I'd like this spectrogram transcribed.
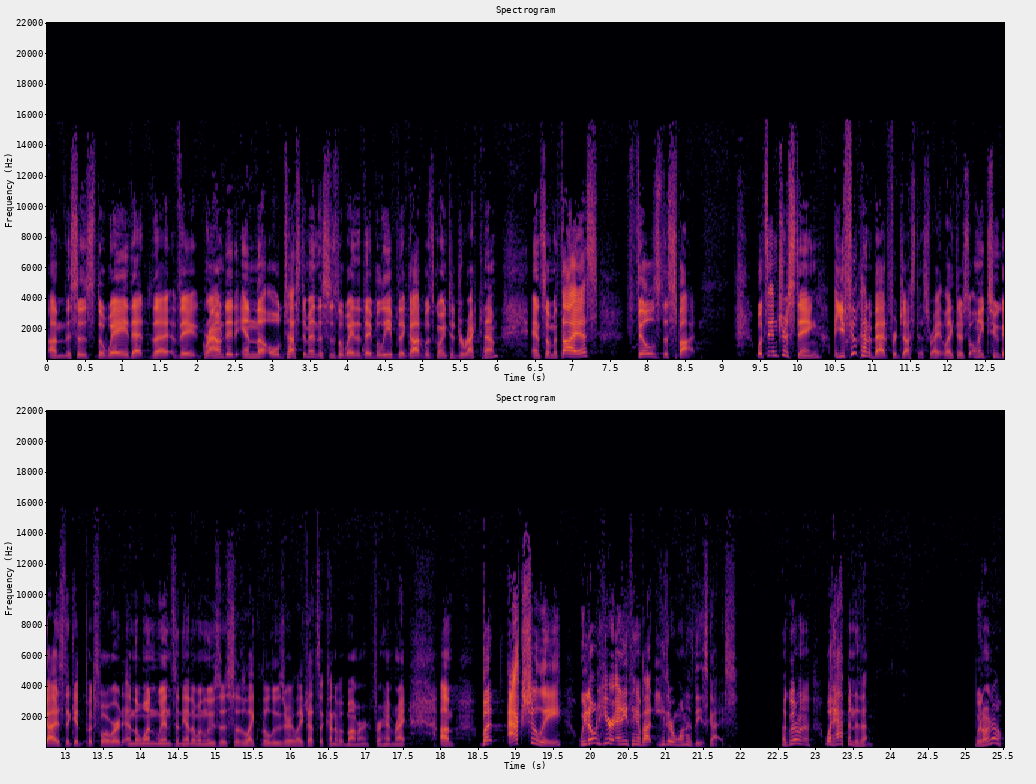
Um, this is the way that the, they grounded in the Old Testament. This is the way that they believed that God was going to direct them. And so Matthias fills the spot. What's interesting, you feel kind of bad for Justus, right? Like there's only two guys that get put forward, and the one wins and the other one loses. So like the loser, like that's a kind of a bummer for him, right? Um, but actually, we don't hear anything about either one of these guys. Like, we don't what happened to them. We don't know.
